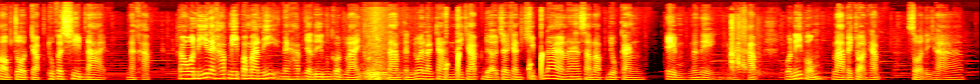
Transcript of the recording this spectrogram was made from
ตอบโจทย์กับทุกอาชีพได้นะครับ ก็วันนี้นะครับมีประมาณนี้นะครับอย่าลืมกดไลค์กดติดตามกันด้วยละกันนะครับเดี๋ยวเจอกันคลิปหน้านะฮะสำหรับโยกัง M นั่นเองนะครับวันนี้ผมลาไปก่อนครับ สวัสดีครับ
